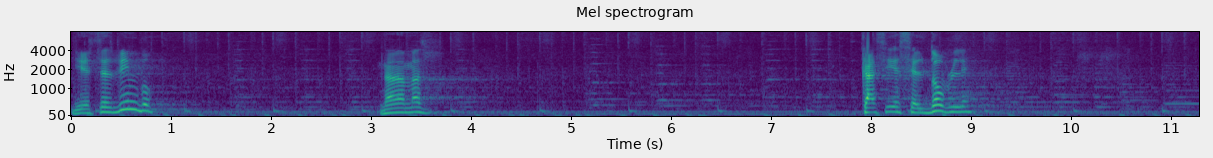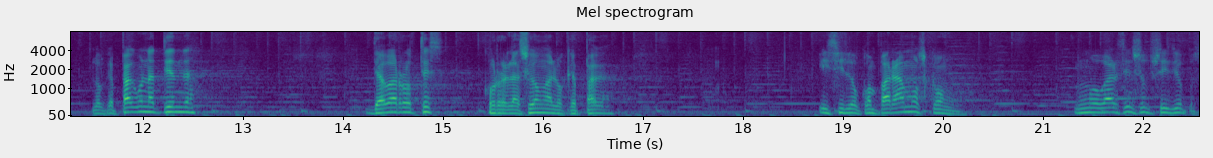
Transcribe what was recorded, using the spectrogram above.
Y este es Bimbo. Nada más. Casi es el doble lo que paga una tienda de abarrotes con relación a lo que paga. Y si lo comparamos con un hogar sin subsidio, pues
